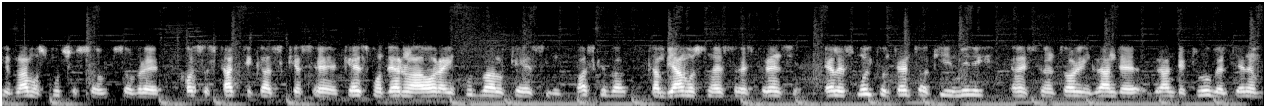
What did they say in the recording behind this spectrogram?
y hablamos mucho sobre cosas tácticas, que, se, es moderno ahora en fútbol, que es en básquetbol. Cambiamos nuestra experiencia. Él es muy contento aquí en Múnich él es entrenador en grande, grande club, él tiene un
